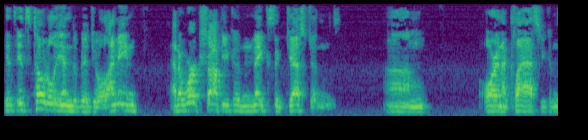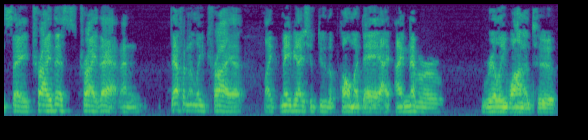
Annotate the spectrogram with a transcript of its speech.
it's it's totally individual. I mean, at a workshop you can make suggestions, um, or in a class you can say try this, try that, and definitely try it. Like maybe I should do the poem a day. I, I never really wanted to,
